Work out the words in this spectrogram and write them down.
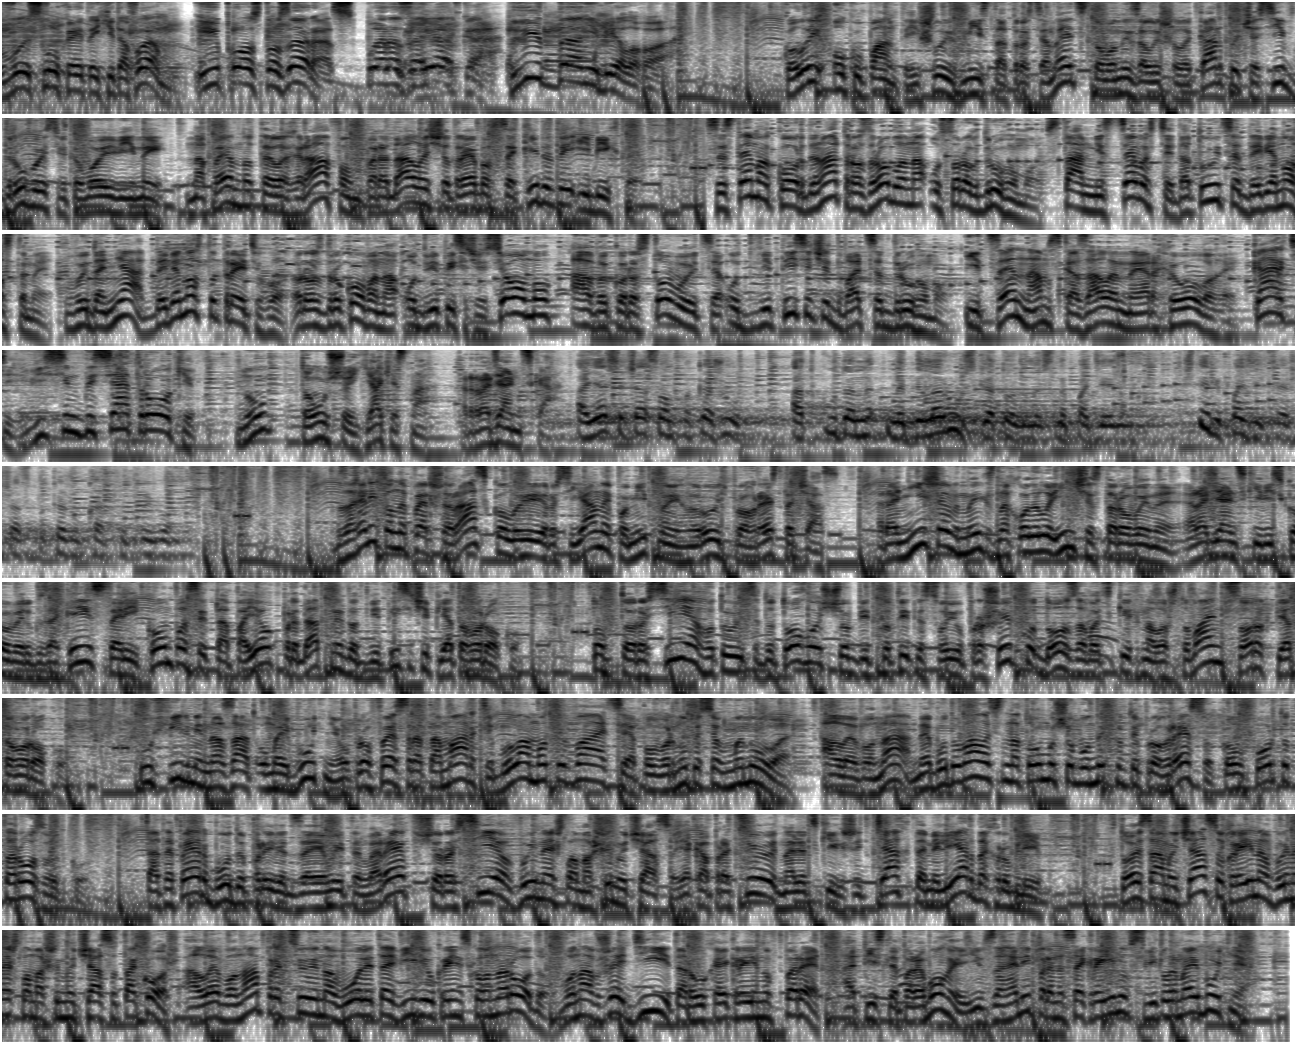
Ви слухаєте Хітофем і просто зараз перезарядка від Дані Білого. Коли окупанти йшли з міста Тростянець, то вони залишили карту часів Другої світової війни. Напевно, телеграфом передали, що треба все кидати і бігти. Система координат розроблена у 42-му. Стан місцевості датується 90-ми. Видання 93-го, роздрукована у 2007-му, а використовується у 2022-му. І це нам сказали не археологи. Карті 80 років. Ну, тому що якісна, радянська. А я сейчас вам покажу, откуда на на Беларусь готовилось нападение. Четыре позиции, я сейчас покажу карту привел. Взагалі то не перший раз, коли росіяни помітно ігнорують прогрес та час. Раніше в них знаходили інші старовини: радянські військові рюкзаки, старі компаси та пайок, придатний до 2005 року. Тобто Росія готується до того, щоб відкотити свою прошивку до заводських налаштувань 45-го року. У фільмі Назад у майбутнє у професора та Марті була мотивація повернутися в минуле, але вона не будувалася на тому, щоб уникнути прогресу, комфорту та розвитку. Та тепер буде привід заявити в РФ, що Росія винайшла машину часу, яка працює на людських життях та мільярдах рублів. В той самий час Україна винайшла машину часу також, але вона працює на волі та вірі українського народу. Вона вже діє та рухає країну вперед. А після перемоги і взагалі перенесе країну в світле майбутнє.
